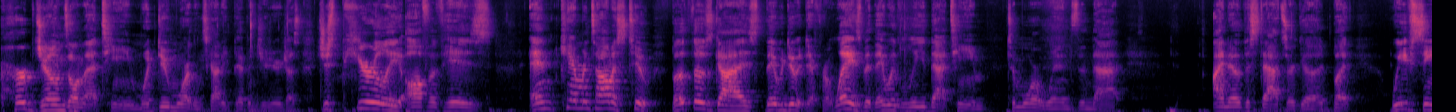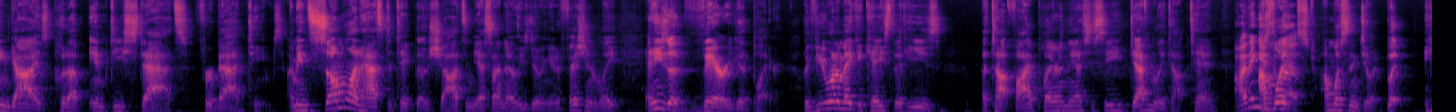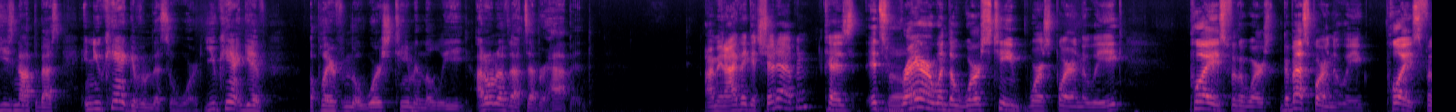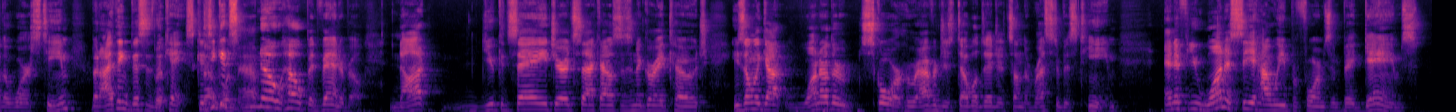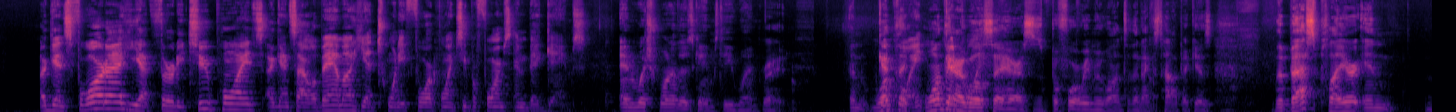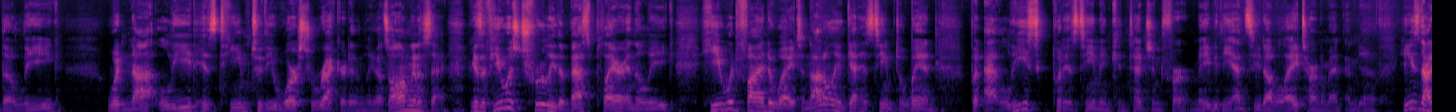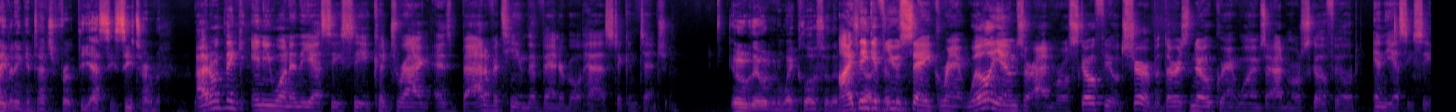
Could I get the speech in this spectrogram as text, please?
Herb Jones on that team would do more than Scotty Pippen Jr. does, just purely off of his and Cameron Thomas too. Both those guys, they would do it different ways, but they would lead that team to more wins than that. I know the stats are good, but we've seen guys put up empty stats for bad teams. I mean, someone has to take those shots, and yes, I know he's doing it efficiently, and he's a very good player. If you want to make a case that he's a top five player in the SEC, definitely top ten. I think he's I'm the li- best. I'm listening to it, but he's not the best, and you can't give him this award. You can't give a player from the worst team in the league. I don't know if that's ever happened. I mean, I think it should happen because it's rare when the worst team, worst player in the league, plays for the worst, the best player in the league plays for the worst team. But I think this is But the case because he gets no help at Vanderbilt. Not you could say Jared Stackhouse isn't a great coach. He's only got one other scorer who averages double digits on the rest of his team. And if you want to see how he performs in big games, against Florida he had 32 points. Against Alabama he had 24 points. He performs in big games. And which one of those games do you win? Right. And one Good thing, point. one thing Good I will point. say, Harris, is before we move on to the next topic, is the best player in the league would not lead his team to the worst record in the league. That's all I'm going to say. Because if he was truly the best player in the league, he would find a way to not only get his team to win, but at least put his team in contention for maybe the NCAA tournament. And he's not even in contention for the SEC tournament. I don't think anyone in the SEC could drag as bad of a team that Vanderbilt has to contention. Oh, they would have been way closer than. I think Scotty if you Pippen. say Grant Williams or Admiral Schofield, sure, but there is no Grant Williams or Admiral Schofield in the SEC.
